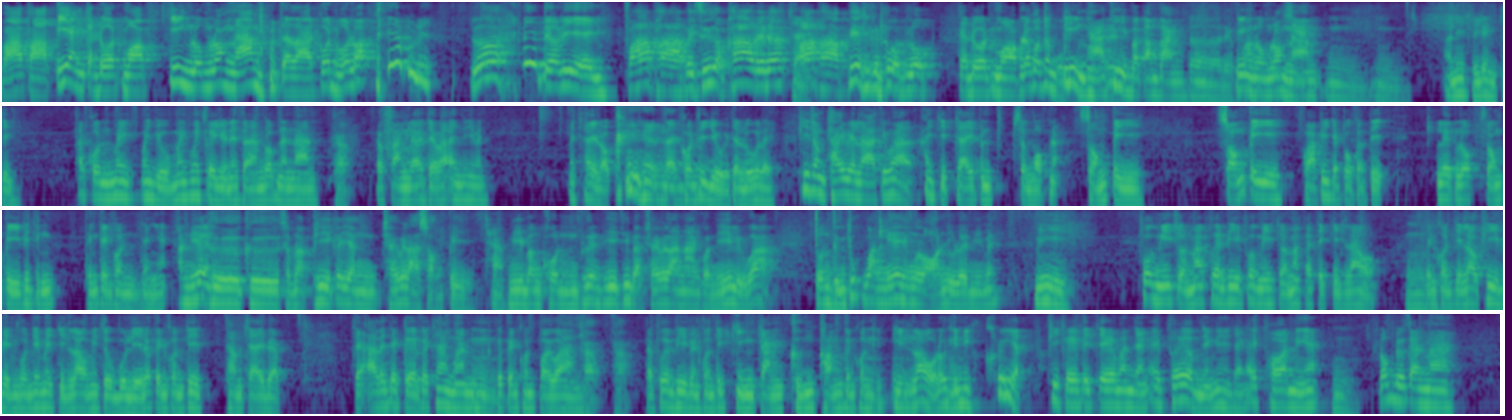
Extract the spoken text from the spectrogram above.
ฟ้าผ่าเปี้ยงกระโดดหมอบกิ้งลงร่องน้ำอยู่ตลาดก้นหัวเราะเต็มเลย เหรอนี่ตัวพี่เอง ฟ้าผ่าไปซื้อกับข้าวเลยนะ ใช่ ฟ้าผ่าเปี้ยนกระโดดหลบ กระโดดหมอบแล้วก็ต้องกลิ้งหาที่ประกำบังเออเนี่ยกลิ้งความลงร่องน้ำ อืมอืมอันนี้คือเรื่องจริง ถ้าคนไม่ไม่อยู่ไม่ไม่เคยอยู่ในสนามรบนานครับ ๆก็ฟังแล้วจะว่าไอ้นี่มันไม่ใช่หรอก แต่คนที่อยู่จะรู้เลย พี่ต้องใช้เวลาที่ว่าให้จิตใจมันสงบน่ะสองปี สองปีกว่าพี่จะปกติ เลิกลบสองปีพี่ถึง ถึงเป็นคนอย่างเงี้ย อันเนี้ยเพื่คือคือสำหรับพี่ก็ยังใช้เวลา 2 ปีครับมีบางคนเพื่อนพี่ที่แบบใช้เวลานานกว่านี้ หรือว่าจนถึงทุกวันนี้ยังหลอนอยู่เลยมีไหมมีพวกนี้ส่วนมากเพื่อนพี่ พวกนี้ส่วนมากก็จะกินเหล้าอืมเป็นคนกินเหล้าพี่เป็นคนที่ไม่กินเหล้าไม่สูบบุหรี่แล้วเป็นคนที่ทำใจแบบ จะอะไรจะเกิดก็ช่างมันอืมคือเป็นคนปล่อยวางครับครับ แต่เพื่อนพี่เป็นคนที่จริงจังขึงขังเป็นคนที่กินเหล้าแล้วทีนี้เครียด พี่เคยไปเจอมันอย่างไอ้เพิ่มอย่างเนี้ยอย่างไอ้พรอย่างเงี้ยอืมลบด้วยกันมา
